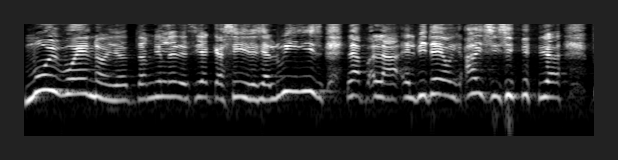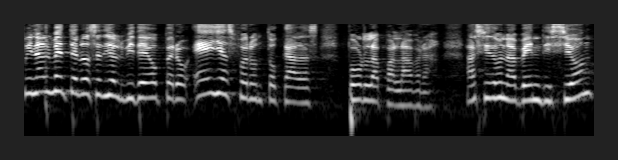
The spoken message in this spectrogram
muy bueno. Yo también le decía que así, decía, Luis, la- la- el video, Y, ay, sí, sí. Finalmente no se dio el video, pero ellas fueron tocadas por la palabra. Ha sido una bendición.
